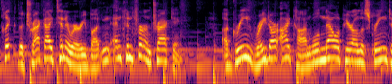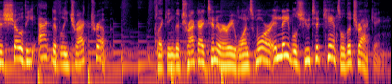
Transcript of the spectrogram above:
Click the track itinerary button and confirm tracking. A green radar icon will now appear on the screen to show the actively tracked trip. Clicking the track itinerary once more enables you to cancel the tracking.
